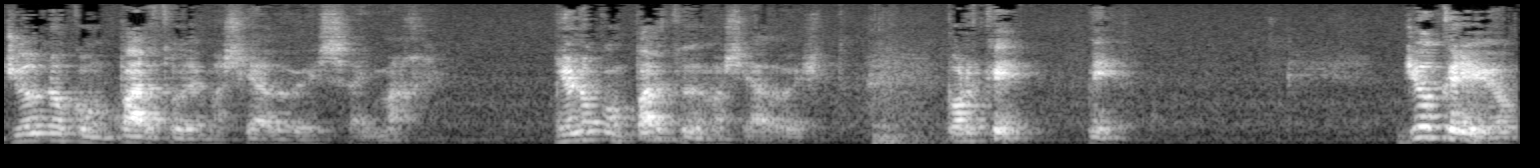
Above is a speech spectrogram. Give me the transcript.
Yo no comparto demasiado esa imagen. Yo no comparto demasiado esto. ¿Por qué? Mira, yo creo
